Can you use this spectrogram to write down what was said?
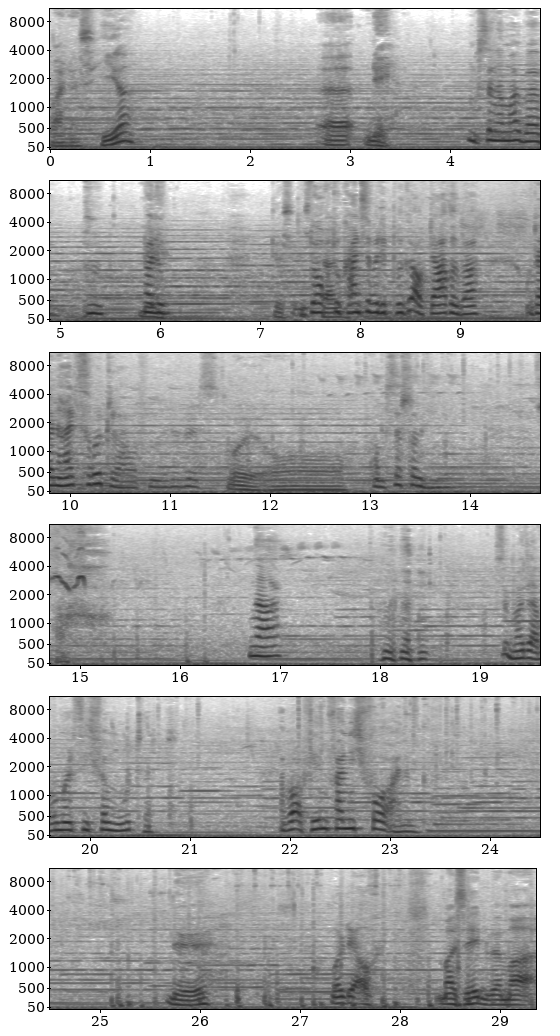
War das hier? Äh, nee. Musst du nochmal über. Hm, weil du, Das ist doch, dann, du kannst über die Brücke auch darüber und dann halt zurücklaufen, wenn du willst. Oh ja. Kommst du schon hin. Na. ist immer da, wo man es nicht vermutet. Aber auf jeden Fall nicht vor einem. Nö. Wollte auch mal sehen, wenn wir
